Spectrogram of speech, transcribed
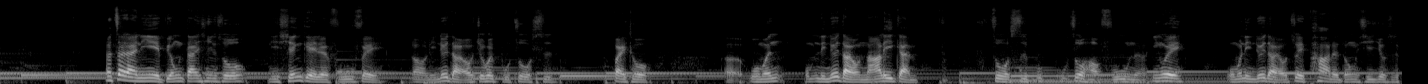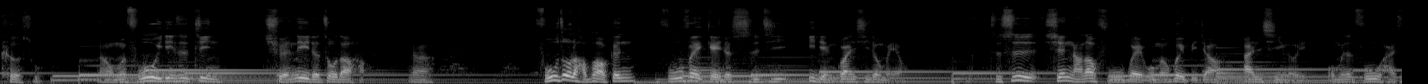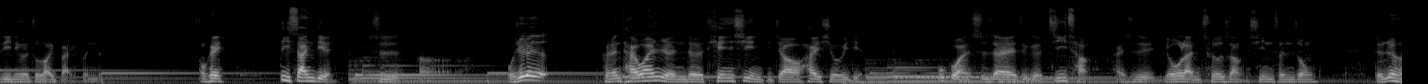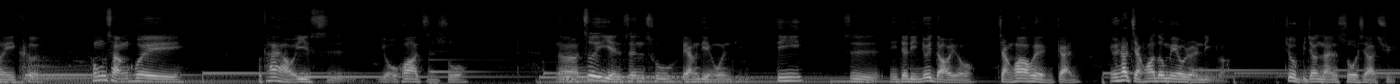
那再来，你也不用担心说你先给了服务费，哦，领队导游就会不做事。拜托，呃，我们我们领队导游哪里敢做事不不做好服务呢？因为我们领队导游最怕的东西就是客诉。那我们服务一定是尽全力的做到好。那服务做得好不好，跟服务费给的时机一点关系都没有。只是先拿到服务费，我们会比较安心而已。我们的服务还是一定会做到一百分的。OK，第三点是呃，我觉得可能台湾人的天性比较害羞一点，不管是在这个机场还是游览车上行程中的任何一刻，通常会不太好意思有话直说。那这衍生出两点问题：第一是你的领队导游讲话会很干，因为他讲话都没有人理嘛，就比较难说下去。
